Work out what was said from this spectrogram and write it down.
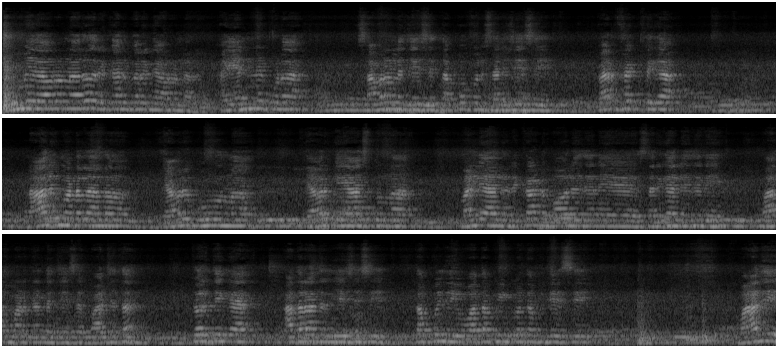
భూమి మీద ఎవరున్నారు రికార్డు పరంగా ఎవరున్నారు అవన్నీ కూడా సవరణలు చేసి తప్పులు సరిచేసి పర్ఫెక్ట్గా నాలుగు మండలాల్లో ఎవరి భూమి ఉన్నా ఎవరికి ఏ మళ్ళీ వాళ్ళు రికార్డు బాగోలేదని సరిగా లేదని బాధపడకుండా చేసే బాధ్యత త్వరితంగా అర్ధరాత్రి చేసేసి తప్పుది ఓ తప్పు ఇంకో తప్పు చేసి. మాది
